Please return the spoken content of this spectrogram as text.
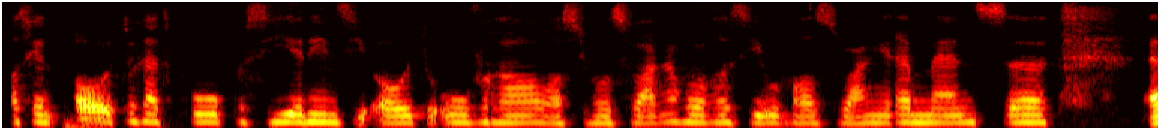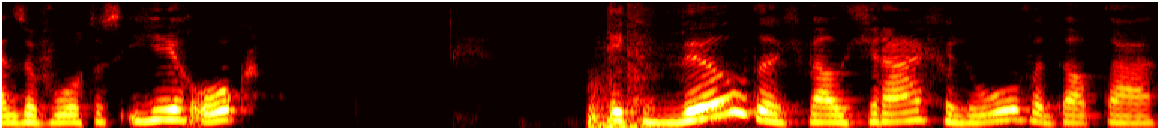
Als je een auto gaat kopen, zie je ineens die auto overal. Als je wil zwanger worden, zie je overal zwangere mensen enzovoort. Dus hier ook. Ik wilde wel graag geloven dat dat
